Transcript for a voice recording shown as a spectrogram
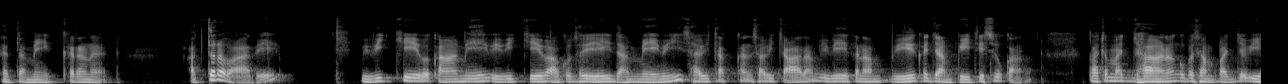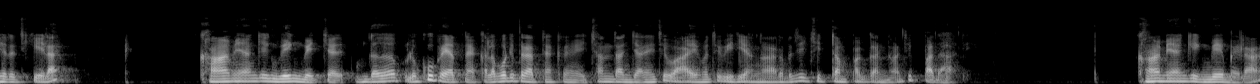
නැත්නම් මේ කරන අතර වාරේ විවිච්ඡේව කාමේ විවිච්ඡේව අකුසලේ ධම්මේවි සවිතක්කං සවිචාරං විවේකනම් විවේකජම් පීති සුඛං. පඨමඥානං උපසම්පජ්ජ විහෙරති කියලා කාමයන්ගෙන් වෙන් වෙච්ච හොඳ ලොකු ප්‍රයත්නයක් කළා. පොඩි ප්‍රයත්නයක් කරන්නේ චන්දං ජනිත වායමති විරියං ආරබති චිත්තම් පක් ගන්නාති පදාති. කාමයන්ගෙන් වෙන් වෙලා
